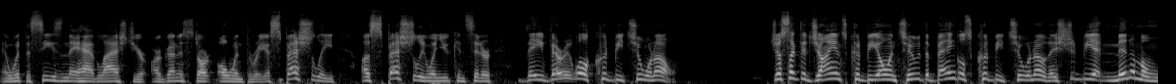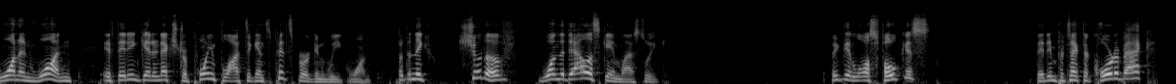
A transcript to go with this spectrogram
and with the season they had last year, are going to start 0 3, especially, especially when you consider they very well could be 2 0. Just like the Giants could be 0 2, the Bengals could be 2 0. They should be at minimum 1 1 if they didn't get an extra point blocked against Pittsburgh in week one. But then they should have won the Dallas game last week. I think they lost focus. They didn't protect their quarterback.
